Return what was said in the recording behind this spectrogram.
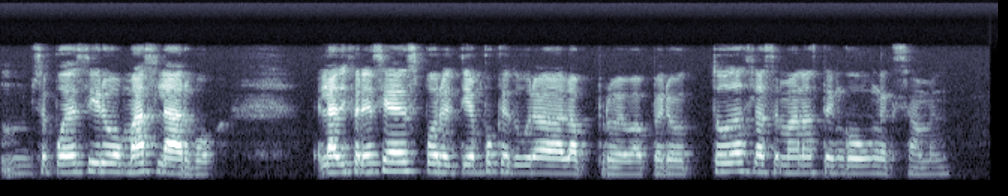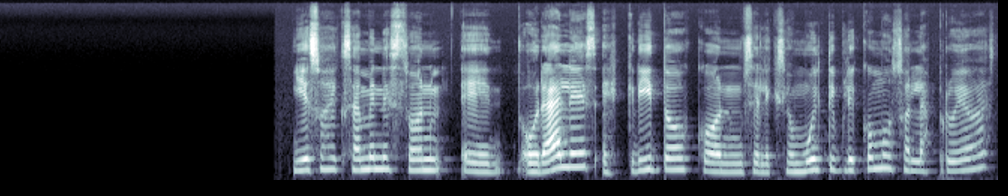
mm, se puede decir, o más largo la diferencia es por el tiempo que dura la prueba, pero todas las semanas tengo un examen. ¿Y esos exámenes son eh, orales, escritos, con selección múltiple? ¿Cómo son las pruebas?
